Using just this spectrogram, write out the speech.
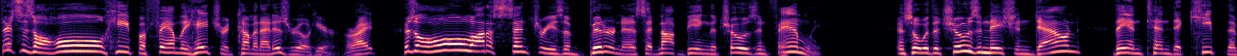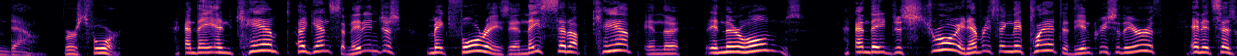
This is a whole heap of family hatred coming at Israel here, all right? There's a whole lot of centuries of bitterness at not being the chosen family. And so with the chosen nation down, they intend to keep them down. Verse four. And they encamped against them. They didn't just make forays in, they set up camp in the, in their homes. And they destroyed everything they planted, the increase of the earth. And it says,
